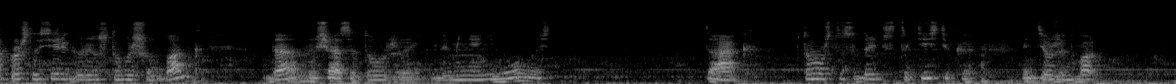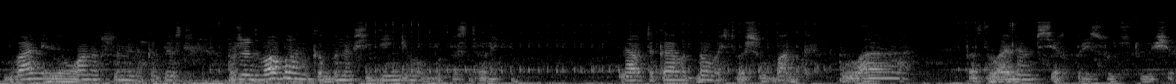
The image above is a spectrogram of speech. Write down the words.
в прошлой серии говорил, что вышел банк. Да, но сейчас это уже для меня не новость. Так, потому что, смотрите, статистика. Эти уже 2, 2 миллиона в сумме накопилось. Уже два банка бы на все деньги мог бы построить. Да, вот такая вот новость вышел банк. Ура! Поздравляем всех присутствующих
